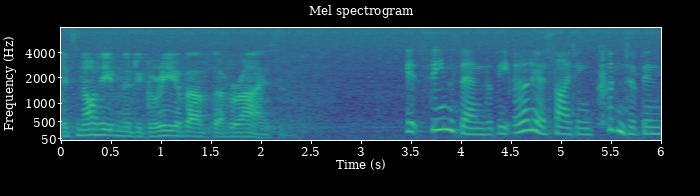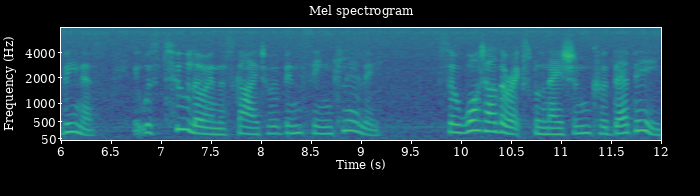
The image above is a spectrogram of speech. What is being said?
it's not even a degree above the horizon. It seems then that the earlier sighting couldn't have been Venus. It was too low in the sky to have been seen clearly. So what other explanation could there be?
